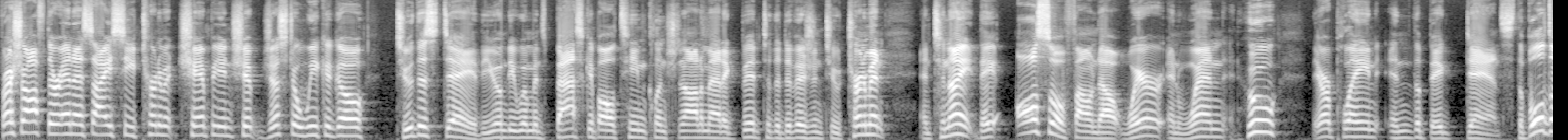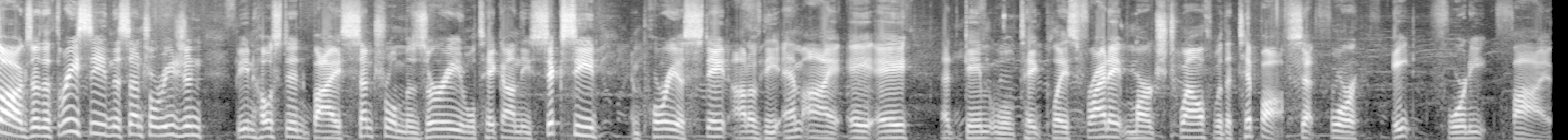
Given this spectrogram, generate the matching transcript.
Fresh off their NSIC tournament championship just a week ago, to this day, the UMD women's basketball team clinched an automatic bid to the Division II tournament. And tonight, they also found out where and when and who they are playing in the big dance. The Bulldogs are the three seed in the Central region, being hosted by Central Missouri, and will take on the six seed Emporia State out of the MIAA. That game will take place Friday, March 12th, with a tip off set for 8 45.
